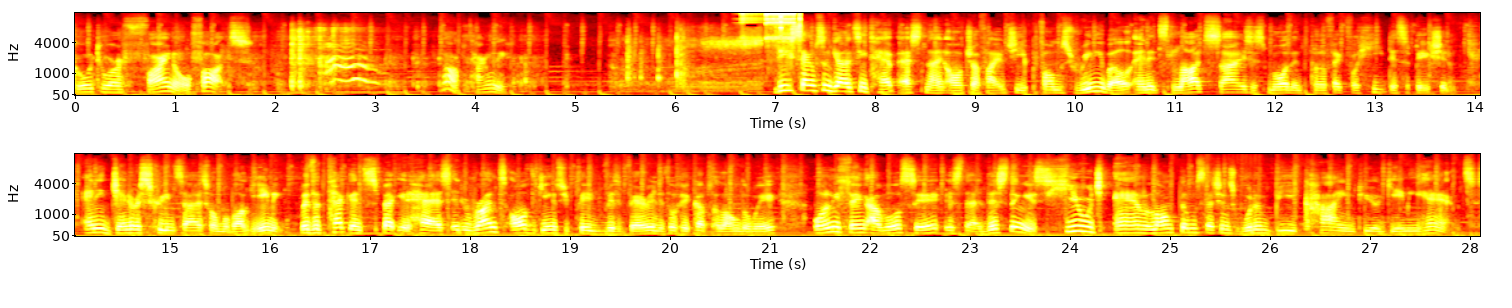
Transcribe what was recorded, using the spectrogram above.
go to our final thoughts. Oh, timely. The Samsung Galaxy Tab S9 Ultra 5G performs really well and its large size is more than perfect for heat dissipation and a generous screen size for mobile gaming. With the tech and spec it has, it runs all the games we played with very little hiccups along the way. Only thing I will say is that this thing is huge and long-term sessions wouldn't be kind to your gaming hands.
